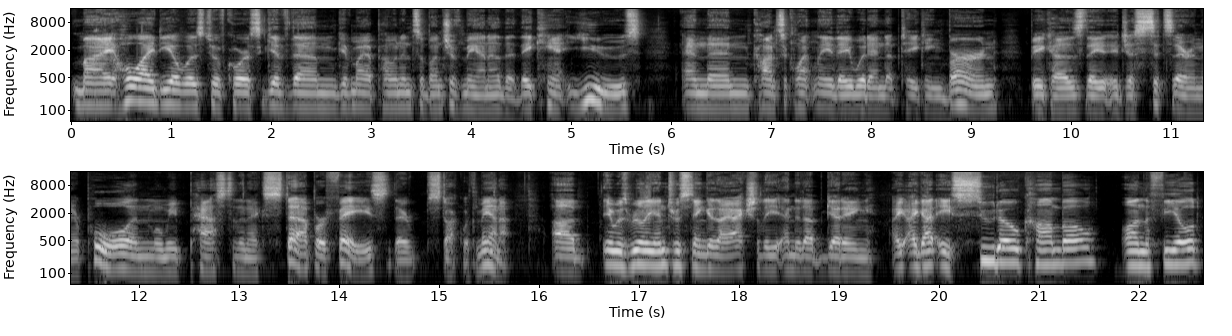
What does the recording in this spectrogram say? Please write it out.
my whole idea was to of course give them give my opponents a bunch of mana that they can't use and then consequently they would end up taking burn because they it just sits there in their pool and when we pass to the next step or phase they're stuck with mana. Uh, it was really interesting because i actually ended up getting I, I got a pseudo combo on the field.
